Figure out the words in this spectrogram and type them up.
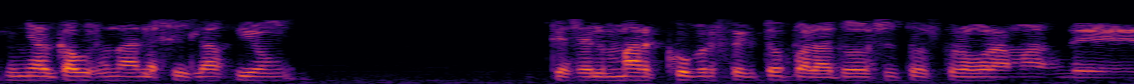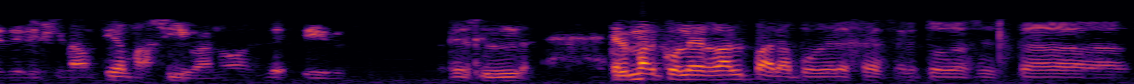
fin y al cabo es una legislación que es el marco perfecto para todos estos programas de, de vigilancia masiva, ¿no? Es decir, es el, el marco legal para poder ejercer todas estas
